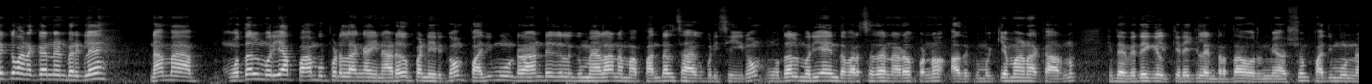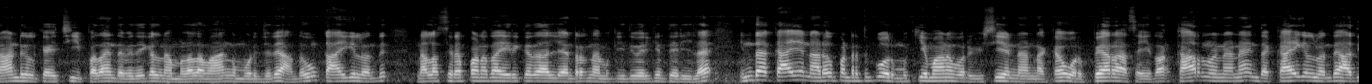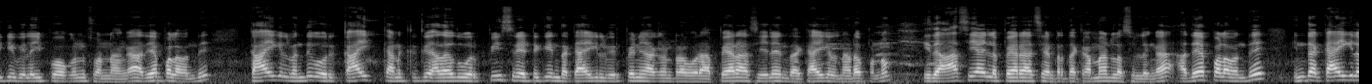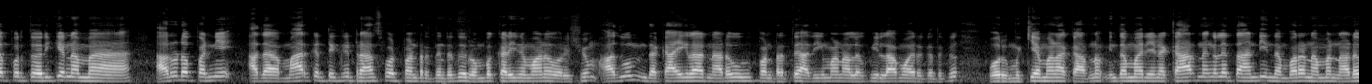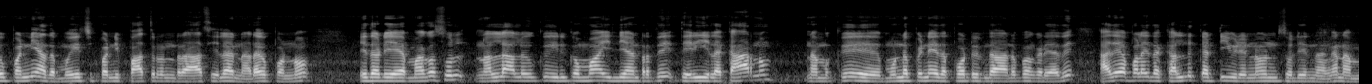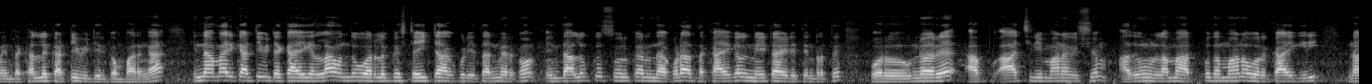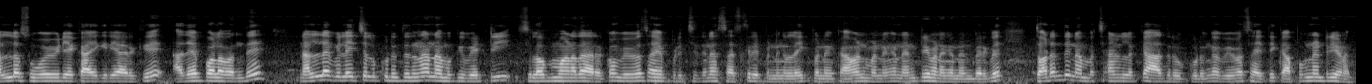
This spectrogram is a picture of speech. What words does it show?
அனைவருக்கும் வணக்கம் நண்பர்களே. நம்ம முதல் முறையாக பாம்பு புடலங்காய் நடவு பண்ணியிருக்கோம். பதிமூன்று ஆண்டுகளுக்கு மேலே நம்ம பந்தல் சாகுபடி செய்கிறோம். முதல் முறையாக இந்த வருஷம் தான் நடவு பண்ணோம். அதுக்கு முக்கியமான காரணம் இந்த விதைகள் கிடைக்கலன்றது தான் ஒரு உண்மையாக விஷயம். பதிமூணு ஆண்டுகள் கழித்து இப்போ தான் இந்த விதைகள் நம்மளால் வாங்க முடிஞ்சது. அதுவும் காய்கள் வந்து நல்லா சிறப்பானதாக இருக்குதா இல்லையன்றது நமக்கு இது வரைக்கும் தெரியல. இந்த காயை நடவு பண்ணுறதுக்கு ஒரு முக்கியமான ஒரு விஷயம் என்னன்னாக்கா ஒரு பேராசை தான் காரணம் என்னென்னா இந்த காய்கள் வந்து அதிக விலை போகும்னு சொன்னாங்க. அதே போல் வந்து காய்கள் வந்து ஒரு காய் கணக்குக்கு அதாவது ஒரு பீஸ் ரேட்டுக்கு இந்த காய்கள் விற்பனை ஆகுன்ற ஒரு பேராசையில் இந்த காய்கள் நடவு இது ஆசையா இல்லை பேராசைன்றத கமெண்டில் சொல்லுங்கள் அதே போல் வந்து இந்த காய்களை பொறுத்த வரைக்கும் நம்ம அறுவடை பண்ணி அதை மார்க்கெட்டுக்கு டிரான்ஸ்போர்ட் பண்ணுறதுன்றது ரொம்ப கடினமான ஒரு விஷயம். அதுவும் இந்த காய்களாக நடவு பண்ணுறது அதிகமான அளவுக்கு இல்லாமல் இருக்கிறதுக்கு ஒரு முக்கியமான காரணம். இந்த மாதிரியான காரணங்களை தாண்டி இந்த முறை நம்ம நடவு பண்ணி அதை முயற்சி பண்ணி பார்த்துருன்ற ஆசையில் நடவு பண்ணோம். இதோடைய மகசூல் நல்ல அளவுக்கு இருக்குமா இல்லையான்றது தெரியல. காரணம் நமக்கு முன்ன பின்னே இதை போட்டிருந்த அனுபவம் கிடையாது. அதே போல் இதை கல் கட்டி விடணும்னு சொல்லியிருந்தாங்க. நம்ம இந்த கல் கட்டி விட்டிருக்கோம் பாருங்கள் இந்த மாதிரி கட்டி விட்ட காய்கள்லாம் வந்து ஓரளவுக்கு ஸ்ட்ரெயிட் ஆகக்கூடிய தன்மை இருக்கும். இந்த அளவுக்கு சுருக்கம் இருந்தால் கூட அந்த காய்கள் நீட்டாக எடுத்துன்றது ஒரு இன்னொரு அப் ஆச்சரியமான விஷயம். அதுவும் இல்லாமல் அற்புதமான ஒரு காய்கறி. நல்ல சுவையுடைய காய்கறியாக இருக்குது அதே போல் வந்து நல்ல விளைச்சல் கொடுத்ததுன்னா நமக்கு வெற்றி சுலபமானதாக இருக்கும். விவசாயம் பிடிச்சதுன்னா சப்ஸ்கிரைப் பண்ணுங்கள் லைக் பண்ணுங்கள் கமெண்ட் பண்ணுங்கள் நன்றி வணக்கம் நண்பர்களே. தொடர்ந்து நம்ம சேனலுக்கு ஆதரவு கொடுங்க. விவசாயத்துக்கு அப்பவும் நன்றி வணக்கம்.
